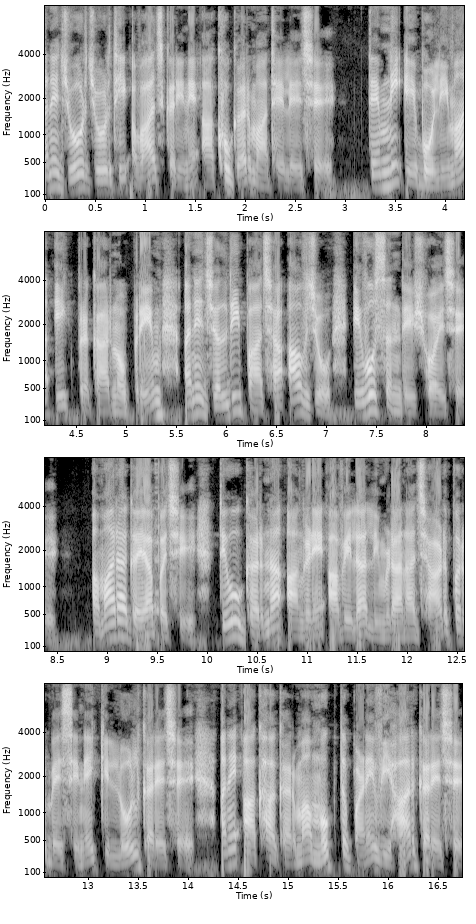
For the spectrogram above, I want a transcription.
અને જોર જોરથી અવાજ કરીને આખું ઘર માથે લે છે. તેમની એ બોલીમાં એક પ્રકારનો પ્રેમ અને જલ્દી પાછા આવજો એવો સંદેશ હોય છે. અમારા ગયા પછી તેઓ ઘરના આંગણે આવેલા લીમડાના ઝાડ પર બેસીને કિલ્લોલ કરે છે અને આખા ઘરમાં મુક્તપણે વિહાર કરે છે.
